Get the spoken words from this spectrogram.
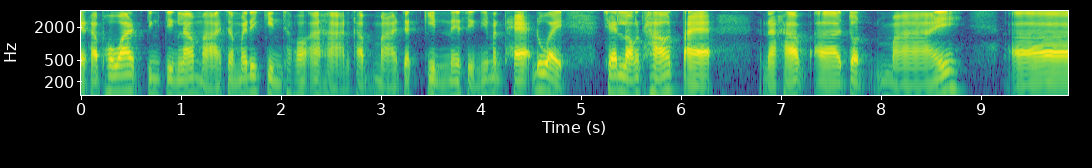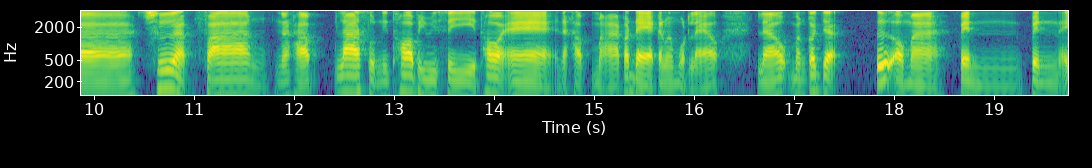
ตครับ เพราะว่าจริง ๆ แล้วหมาจะไม่ได้กินเฉพาะอาหารครับ หมาจะกินในสิ่งที่มันแทะด้วย เช่นรองเท้าแตะนะครับจดหมาย เชือกฟางนะครับ ล่าสุดนี่ท่อ PVC ท่อแอร์นะครับ หมาก็แดกกันมาหมดแล้ว แล้วมันก็จะอื้อออกมาเป็นเป็นไอ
